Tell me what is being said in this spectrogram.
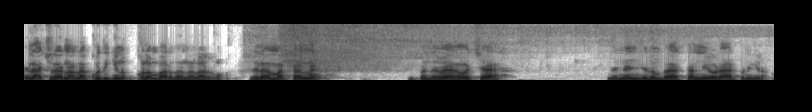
இல்லை ஆக்சுவலாக நல்லா கொதிக்கணும். குழம்பா இருந்தால் நல்லாயிருக்கும். இதில் மட்டன்னு இப்போ இந்த வேக வச்ச இந்த நெஞ்செலும்ப தண்ணியோடு ஆட் பண்ணிக்கலாம்.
